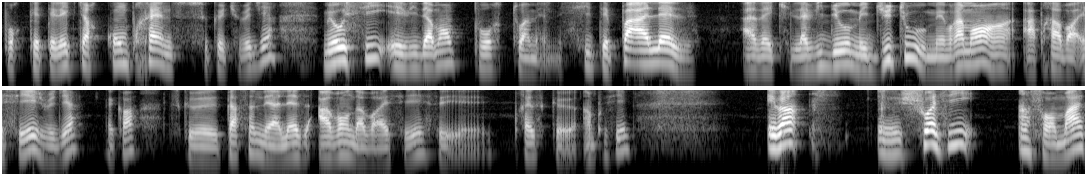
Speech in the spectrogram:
pour que tes lecteurs comprennent ce que tu veux dire, mais aussi évidemment pour toi-même. Si tu n'es pas à l'aise avec la vidéo, mais du tout, mais vraiment, hein, après avoir essayé, je veux dire, d'accord? Parce que personne n'est à l'aise avant d'avoir essayé, c'est presque impossible. Eh bien, euh, choisis un format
